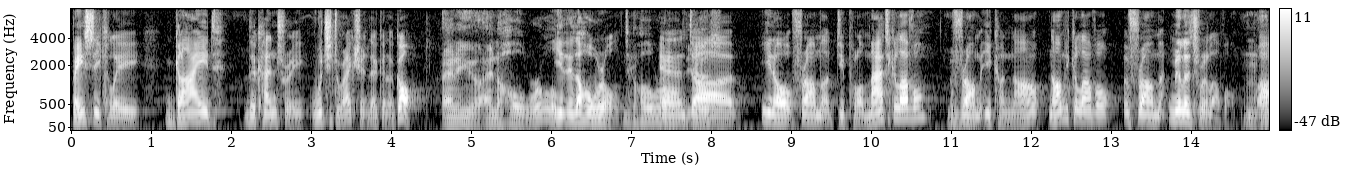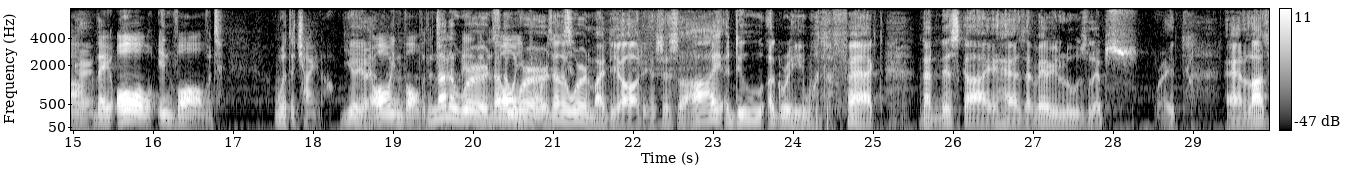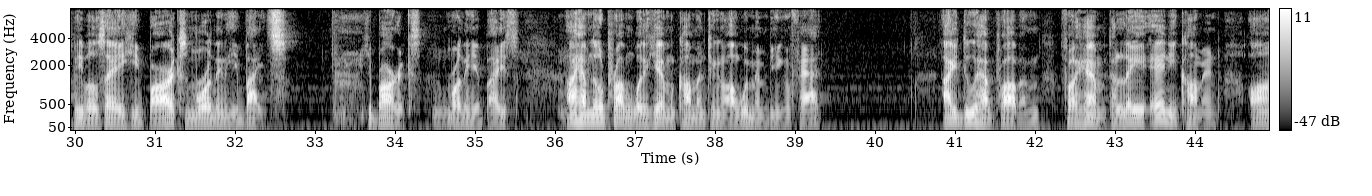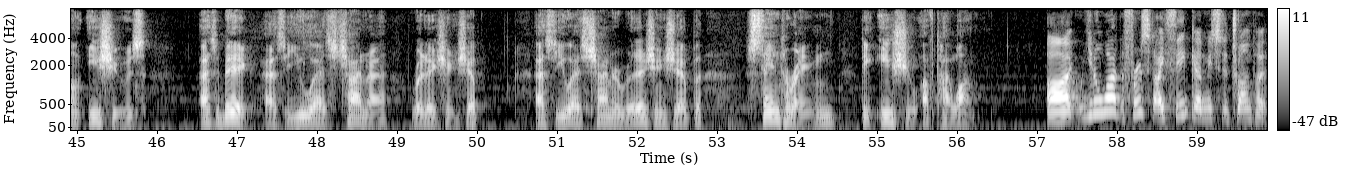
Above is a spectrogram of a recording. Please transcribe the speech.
basically guide the country which direction they're going to go and, and the whole world. in the whole world. The whole world, And, yes. uh, you know, from a diplomatic level, Mm-hmm. from economic level, from military level, Mm, uh, they all involved with China. Yeah, yeah. They're all involved with Another China. word, another word, important. another word, my dear audience, is uh, I do agree with the fact that this guy has a very loose lips, right? And lots of people say he barks more than he bites. He barks Mm. more than he bites. I have no problem with him commenting on women being fat. I do have problem for him to lay any comment on issues as big as U.S.-China relationship, as U.S.-China relationship centering the issue of Taiwan. Uh, you know what? First, I think uh, Mr. Trump uh,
